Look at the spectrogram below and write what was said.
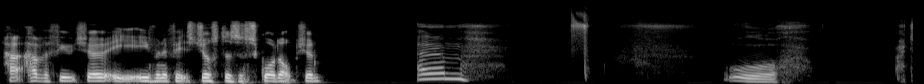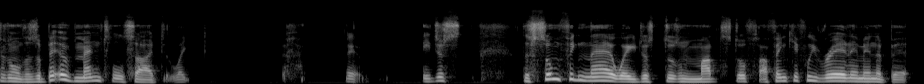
ha- have a future, even if it's just as a squad option? Um. Oh, I don't know. There's a bit of mental side, like it, he just there's something there where he just does mad stuff. I think if we rein him in a bit,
